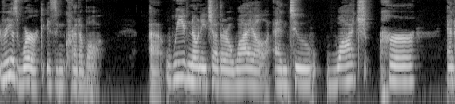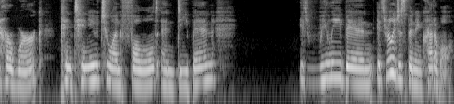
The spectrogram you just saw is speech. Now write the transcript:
Maria's work is incredible. Uh, we've known each other a while, and to watch her and her work continue to unfold and deepen it's really been it's really just been incredible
